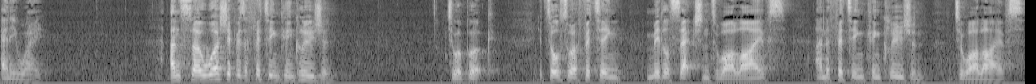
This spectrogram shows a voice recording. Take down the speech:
anyway. And so, worship is a fitting conclusion to a book. It's also a fitting middle section to our lives and a fitting conclusion to our lives.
